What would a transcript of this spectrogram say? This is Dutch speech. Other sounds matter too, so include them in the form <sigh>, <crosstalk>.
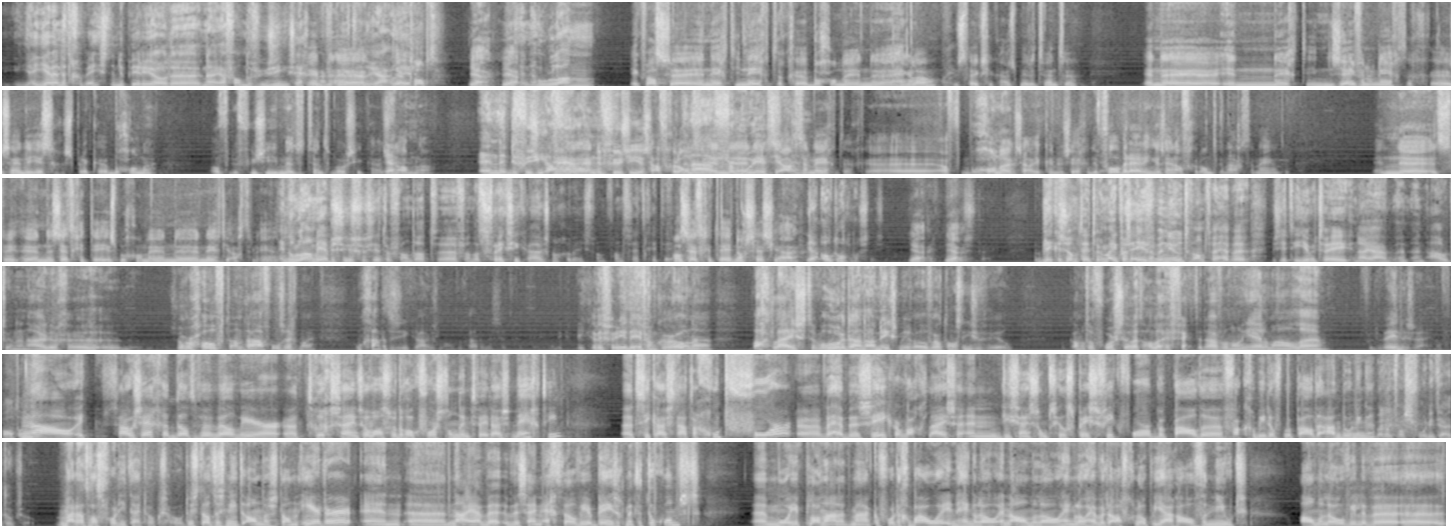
jij bent het geweest in de periode nou ja, van de fusie, zeg maar, 25 uh, jaar geleden. Ja, klopt. Ja, ja. En hoe lang... Ik was uh, in 1990 uh, begonnen in Hengelo, in het streekziekenhuis Midden-Twente. En in 1997 zijn de eerste gesprekken begonnen... over de fusie met het Twente ziekenhuis ja. in Almelo. En de, de, fusie afgerond? Ja, en de fusie is afgerond in 1998. En... of begonnen, zou je kunnen zeggen. De voorbereidingen zijn afgerond in 1998. En, het, en de ZGT is begonnen in uh, 1998. En hoe lang ben jij bestuursvoorzitter van dat, uh, van dat streekziekenhuis nog geweest? Van, van ZGT? Van ZGT nog zes jaar. Ja, ook nog, nog zes jaar. Ja, ja. We blikken zo meteen terug. Maar ik was even benieuwd, want we, hebben, we zitten hier met twee, nou ja, een, een oud en een huidig uh, zorghoofd aan tafel, zeg maar. Hoe gaat het in ziekenhuisland? Hoe gaat het met ZGT? Ik, ik refereerde even aan corona, wachtlijsten. We horen daar nou niks meer over, althans niet zoveel. Ik kan me toch voorstellen dat alle effecten daarvan nog niet helemaal verdwenen zijn. Nou, ik zou zeggen dat we wel weer uh, terug zijn zoals we er ook voor stonden in 2019. Uh, het ziekenhuis staat er goed voor. Uh, we hebben zeker wachtlijsten en die zijn soms heel specifiek voor bepaalde vakgebieden of bepaalde aandoeningen. Maar dat was voor die tijd ook zo. Maar dat was voor die tijd ook zo. Dus dat is niet anders dan eerder. En nou ja, we, we, zijn echt wel weer bezig met de toekomst. mooie plannen aan het maken voor de gebouwen in Hengelo en Almelo. Hengelo hebben we de afgelopen jaren al vernieuwd. Almelo willen we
